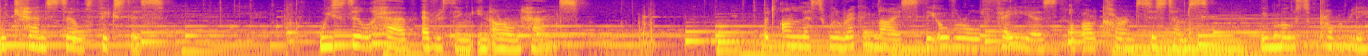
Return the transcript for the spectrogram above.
We can still fix this. We still have everything in our own hands. But unless we recognize the overall failures of our current systems, we most probably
